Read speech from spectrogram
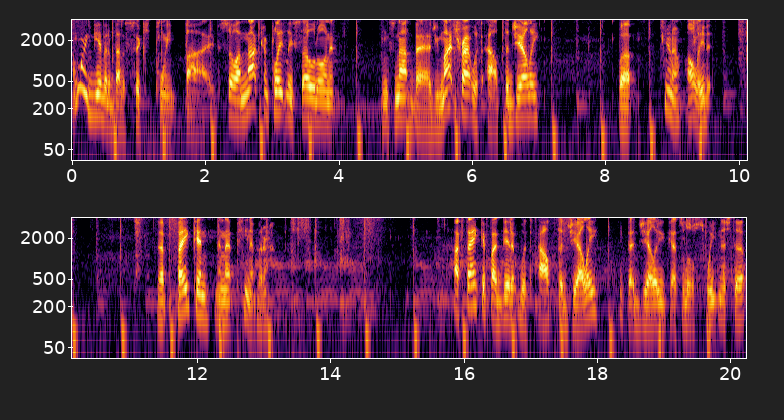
I'm going to give it about a 6.5. So I'm not completely sold on it. It's not bad. You might try it without the jelly, but you know, I'll eat it. That bacon and that peanut butter. I think if I did it without the jelly, I think that jelly gets a little sweetness to it,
